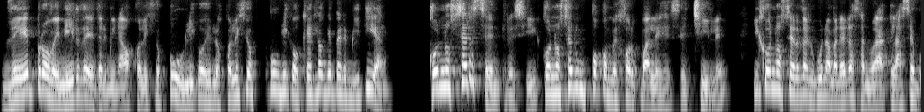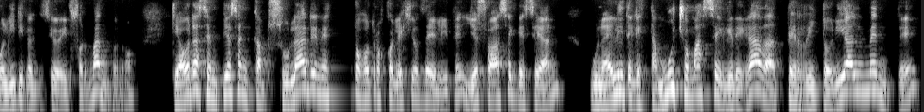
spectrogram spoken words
de provenir de determinados colegios públicos. Y los colegios públicos, ¿qué es lo que permitían? Conocerse entre sí, conocer un poco mejor cuál es ese Chile y conocer de alguna manera esa nueva clase política que se iba a ir formando, ¿no? que ahora se empieza a encapsular en estos otros colegios de élite y eso hace que sean una élite que está mucho más segregada territorialmente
